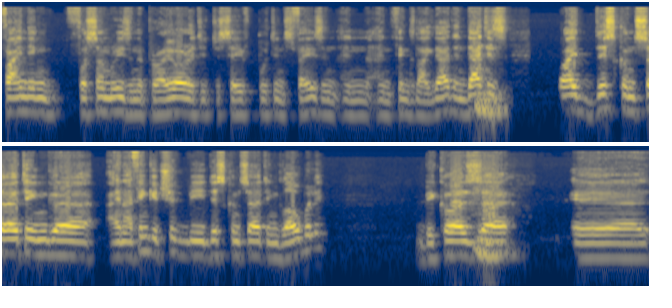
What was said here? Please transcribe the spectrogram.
finding for some reason a priority to save Putin's face and, and, and things like that. And that is quite disconcerting. Uh, and I think it should be disconcerting globally because uh, uh,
